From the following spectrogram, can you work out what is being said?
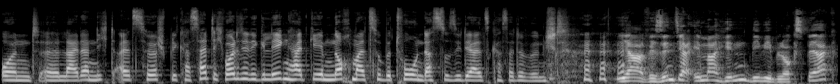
und äh, leider nicht als Hörspielkassette. Ich wollte dir die Gelegenheit geben, nochmal zu betonen, dass du sie dir als Kassette wünschst. ja, wir sind ja immerhin Bibi Blocksberg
